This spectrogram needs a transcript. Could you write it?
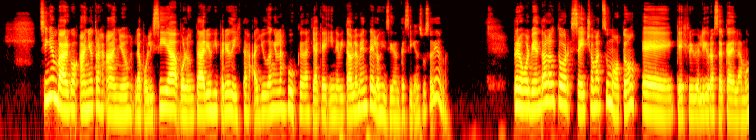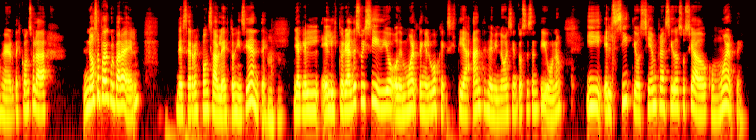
Sin embargo, año tras año, la policía, voluntarios y periodistas ayudan en las búsquedas ya que inevitablemente los incidentes siguen sucediendo. Pero volviendo al autor Seicho Matsumoto, eh, que escribió el libro acerca de la mujer desconsolada, no se puede culpar a él de ser responsable de estos incidentes, ya que el, el, historial de suicidio o de muerte en el bosque existía antes de 1961 y el sitio siempre ha sido asociado con muerte.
